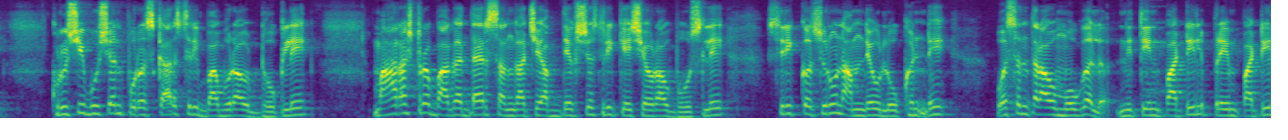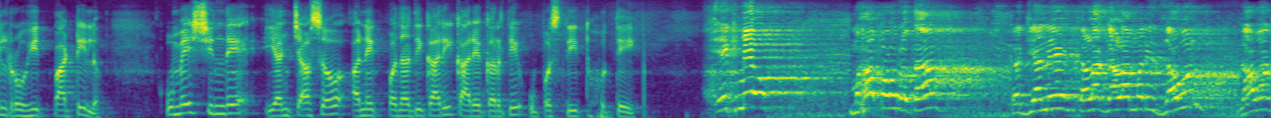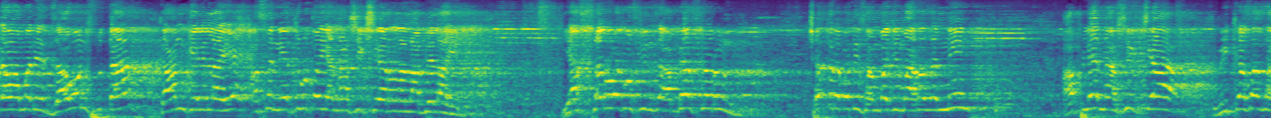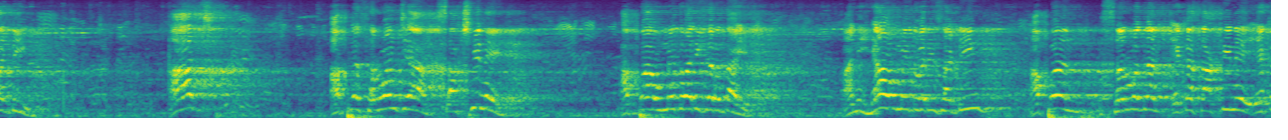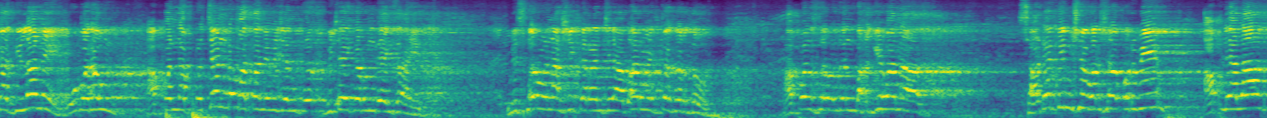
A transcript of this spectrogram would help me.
कृषीभूषण पुरस्कार श्री बाबूराव ढोकले महाराष्ट्र बागायतदार संघाचे अध्यक्ष श्री केशवराव भोसले श्री कचरू नामदेव लोखंडे वसंतराव मोगल नितीन पाटील प्रेम पाटील रोहित पाटील उमेश शिंदे यांच्यासह अनेक पदाधिकारी कार्यकर्ते उपस्थित होते. एकमेव महापौर होता का ज्याने तळागाळामध्ये जाऊन गावागावामध्ये जाऊन सुद्धा काम केलेलं आहे असं नेतृत्व या नाशिक शहराला लाभलेलं आहे. या सर्व गोष्टींचा अभ्यास करून छत्रपती संभाजी महाराजांनी आपल्या नाशिकच्या विकासासाठी आज आपल्या सर्वांच्या साक्षीने आप्पा उमेदवारी करत आहे आणि ह्या उमेदवारीसाठी आपण सर्वजण एका ताकदीने एका दिलाने उभं राहून आपण प्रचंड मताने विजय विजय करून द्यायचा आहे. मी सर्व नाशिककरांचे आभार व्यक्त करतो. आपण सर्वजण भाग्यवान आहात. साडेतीनशे वर्षापूर्वी आपल्याला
